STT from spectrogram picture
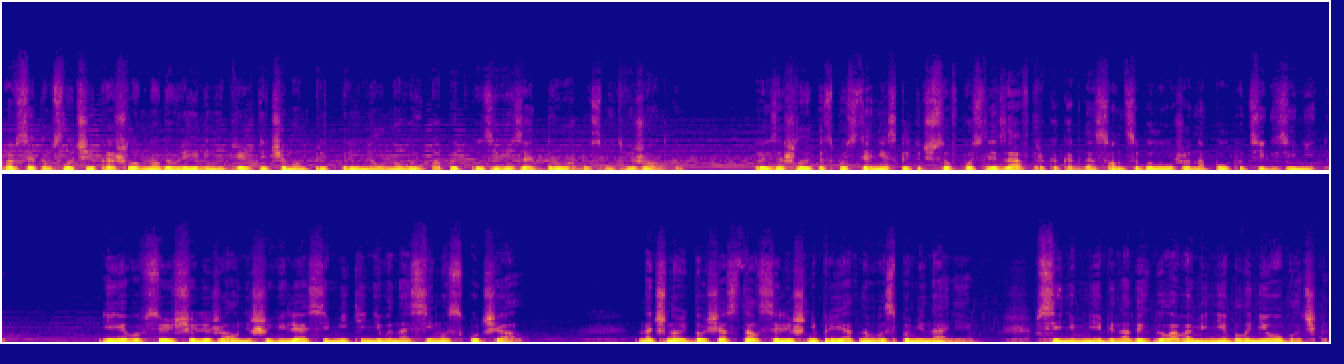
Во всяком случае, прошло много времени, прежде чем он предпринял новую попытку завязать дружбу с медвежонком. Произошло это спустя несколько часов после завтрака, когда солнце было уже на полпути к зениту. Ниева все еще лежал, не шевелясь, и Микки невыносимо скучал. Ночной дождь остался лишь неприятным воспоминанием. В синем небе над их головами не было ни облачка.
